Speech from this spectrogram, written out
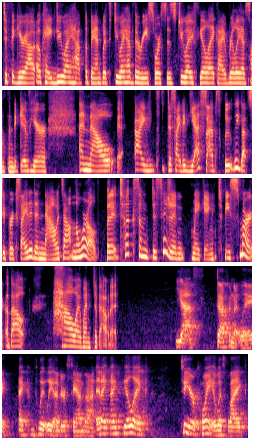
to figure out okay do i have the bandwidth? Do i have the resources? Do i feel like i really have something to give here? And now I decided, yes, absolutely, got super excited, and now it's out in the world. But it took some decision making to be smart about how I went about it. Yes, definitely. I completely understand that. And I, I feel like, to your point, it was like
